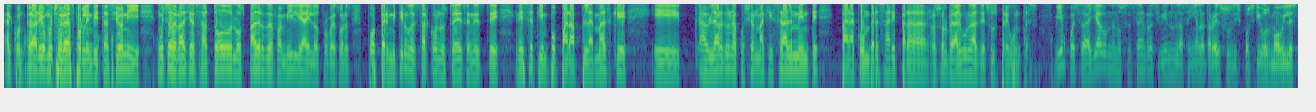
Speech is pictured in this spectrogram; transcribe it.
al contrario, muchas gracias por la invitación y muchas gracias a todos los padres de familia y los profesores por permitirnos estar con ustedes en este, en este tiempo para más que eh, hablar de una cuestión magistralmente, para conversar y para resolver algunas de sus preguntas. Bien, pues allá donde nos estén recibiendo la señal a través de sus dispositivos móviles,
